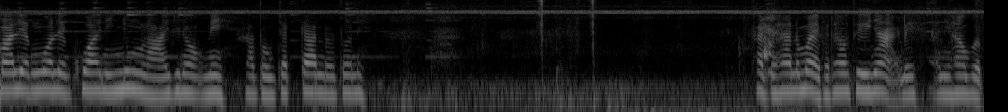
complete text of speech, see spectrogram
มาเลี้ยงงัวเลี้ยงควายนี่ยุ่งหลายพี่น้องนี่หาตรงจัดการโดยตัวนี้ขัดไปหาหน้ำใหม่พระเท่าถือยากเลยอันนี้เฮาแบบ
